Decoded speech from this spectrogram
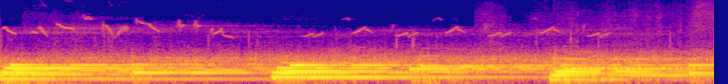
Thank you.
